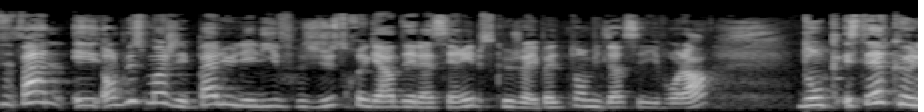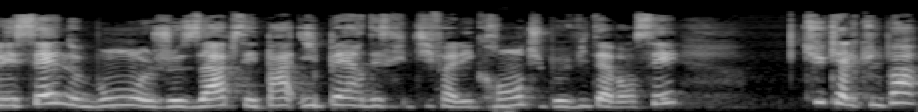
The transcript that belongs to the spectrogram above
fan. Et en plus, moi, j'ai pas lu les livres, j'ai juste regardé la série parce que j'avais pas du tout envie de lire ces livres-là. Donc, c'est-à-dire que les scènes, bon, je zappe, c'est pas hyper descriptif à l'écran, tu peux vite avancer. Tu calcules pas.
